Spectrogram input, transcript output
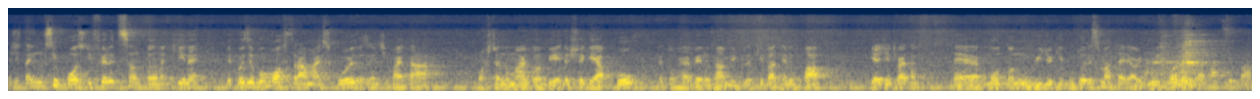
A gente está em um simpósio de Feira de Santana aqui, né? Depois eu vou mostrar mais coisas, a gente vai estar tá mostrando mais do ambiente. Eu cheguei há pouco, estou revendo os amigos aqui, batendo papo. E a gente vai estar tá, né, montando um vídeo aqui com todo esse material. E por enquanto a gente vai participar.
